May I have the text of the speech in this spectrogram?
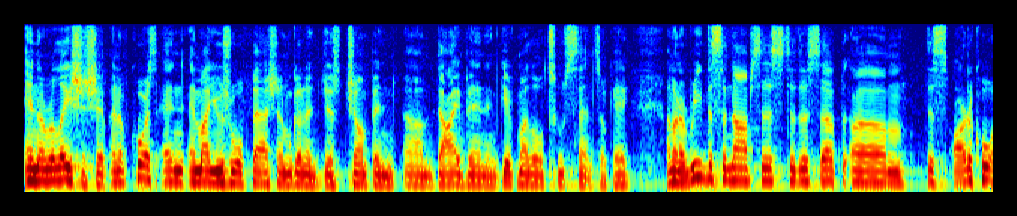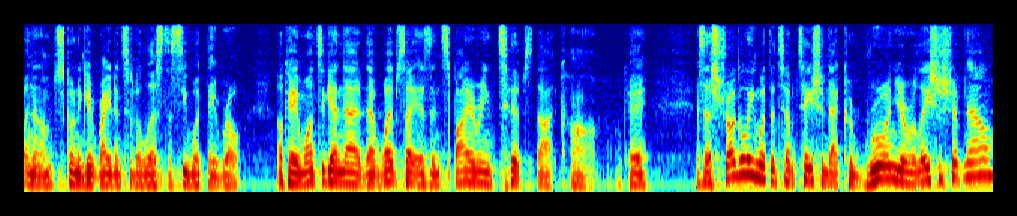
in a relationship. And of course, in, in my usual fashion, I'm going to just jump and um, dive in and give my little two cents, okay? I'm going to read the synopsis to this, uh, um, this article, and then I'm just going to get right into the list to see what they wrote. Okay, once again, that, that website is inspiringtips.com, okay? It says, struggling with the temptation that could ruin your relationship now?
